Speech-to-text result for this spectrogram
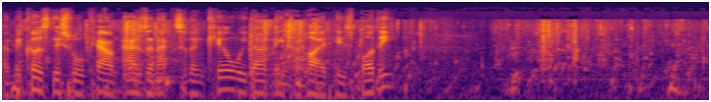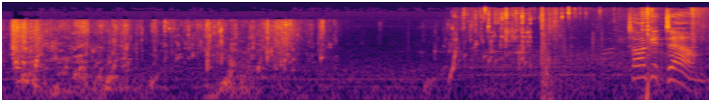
and because this will count as an accident kill, we don't need to hide his body. Target down.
